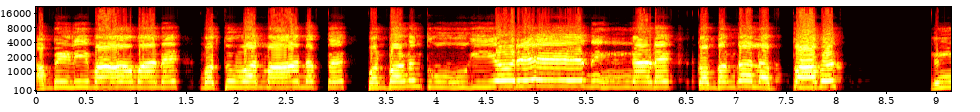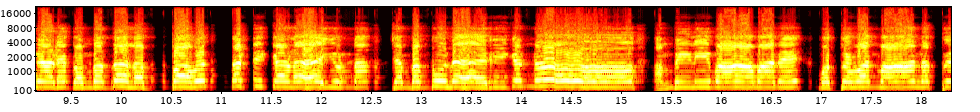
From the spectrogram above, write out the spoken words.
അമ്പിളി മാമനെ മത്തുവാൻ മാനത്ത് പൊൻപണം തൂകിയോരേ നിങ്ങളുടെ കൊമ്പന്തലപ്പാവ് നിങ്ങളുടെ കൊമ്പന്തലപ്പാവ് തട്ടിക്കളയുന്ന ചെമ്പമ്പുലരി കണ്ടോ? അമ്പിളി മാമനെ മൊത്തുവാൻ മാനത്ത്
